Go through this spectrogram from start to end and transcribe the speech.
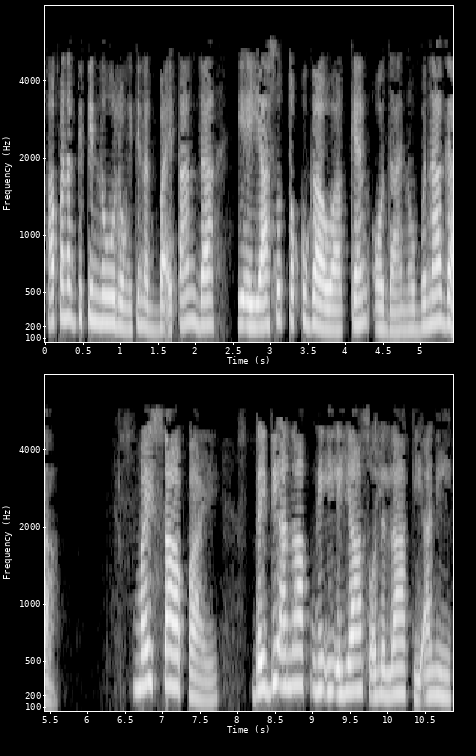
Apa nagtitinulong iti nagbaetanda Ieyasu Tokugawa ken Oda Nobunaga. May sapay, daydi anak ni Ieyasu a lalaki ani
